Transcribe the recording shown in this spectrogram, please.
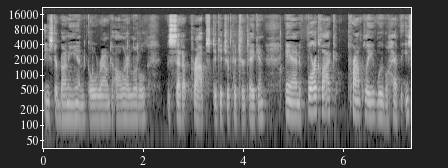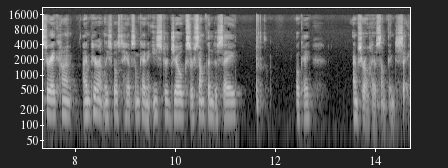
Easter Bunny and go around to all our little setup props to get your picture taken. And 4 o'clock promptly, we will have the Easter egg hunt. I'm apparently supposed to have some kind of Easter jokes or something to say. Okay, I'm sure I'll have something to say.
